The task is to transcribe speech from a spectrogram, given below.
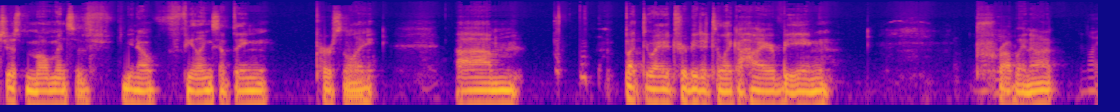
just moments of you know feeling something personally. Um but do i attribute it to like a higher being? Probably not, not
